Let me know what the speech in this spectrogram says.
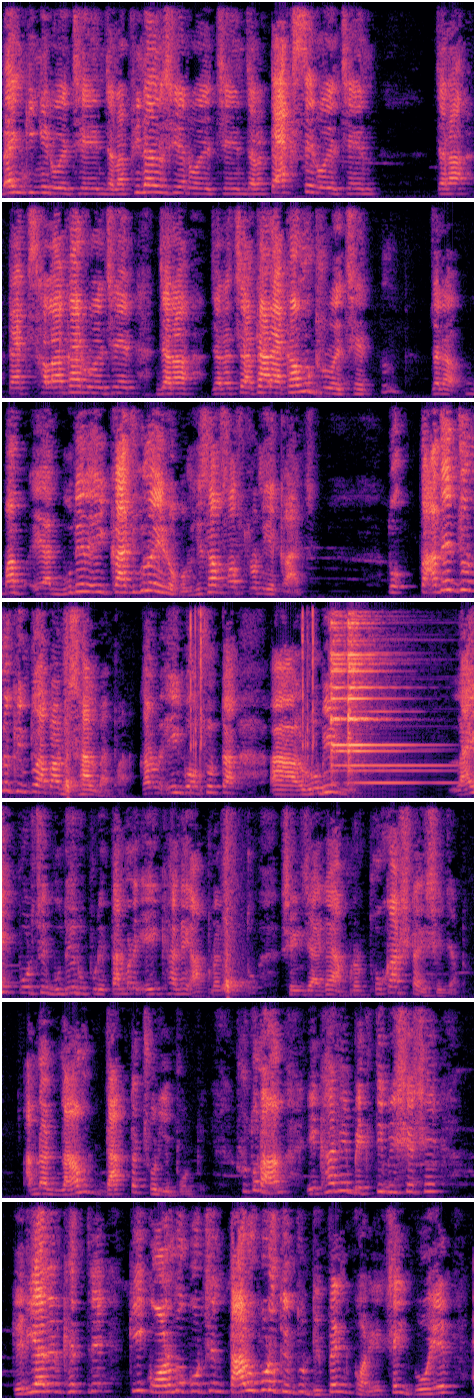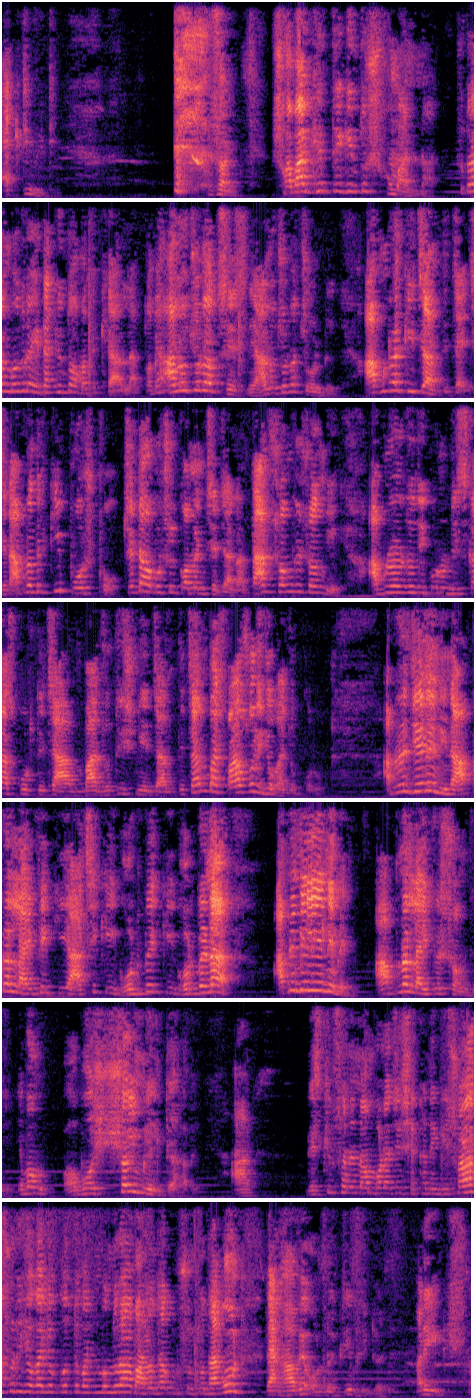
ব্যাংকিং এ রয়েছেন, যারা ফিনান্সিয়াল রয়েছেন, যারা ট্যাক্সে রয়েছেন, যারা ট্যাক্স সালাকার রয়েছেন, যারা যারা চার্টার অ্যাকাউন্ট রয়েছেন যারা বা বুধের এই কাজগুলো এইরকম, হিসাব শাস্ত্র নিয়ে কাজ। তো তাদের জন্য কিন্তু আবার বিশাল ব্যাপার, কারণ এই বছরটা রবির লাইট পড়ছে বুধের উপরে, তার মানে এইখানে আপনার কিন্তু সেই জায়গায় আপনার ফোকাসটা এসে যাবে। আপনার নাম, ডাকটা ছড়িয়ে পড়বে। সুতরাং এখানে ব্যক্তি বিশেষে কেরিয়ারের ক্ষেত্রে কি কর্ম করছেন তার উপরও কিন্তু ডিপেন্ড করে সেই গ্রহের অ্যাক্টিভিটি সরি সবার ক্ষেত্রে কিন্তু সমান নয়। সুতরাং বন্ধুরা, এটা কিন্তু আমাদের খেয়াল রাখতে হবে। আলোচনা শেষ নেই, আলোচনা চলবে। আপনারা কি জানতে চাইছেন? আপনাদের কি প্রশ্ন? সেটা অবশ্যই কমেন্টসে জানান। তার সঙ্গে সঙ্গে আপনারা যদি কোনো ডিসকাস করতে চান বা জ্যোতিষ নিয়ে জানতে চান বা সরাসরি যোগাযোগ করুন। আপনারা জেনে নিন, আপনার লাইফে কি আছে, কি ঘটবে কি ঘটবে না, আপনি মিলিয়ে নেবেন। আপনার লাইফের সঙ্গে এবং অবশ্যই মিলতে হবে। আর ডিসক্রিপশনে নম্বর আছে, সেখানে গিয়ে সরাসরি যোগাযোগ করতে পারেন বন্ধুরা। ভালো থাকুন, সুস্থ থাকুন। দেখা হবে অন্য একটি ভিডিও হরে কৃষ্ণ।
